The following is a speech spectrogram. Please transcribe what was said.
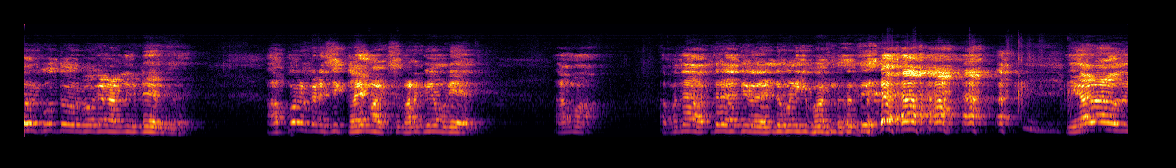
ஒரு கூத்து ஒரு பக்கம் நடந்துக்கிட்டே இருக்குது. அப்புறம் கடைசி கிளைமாக்ஸ் மறக்கவே முடியாது. ஆமாம் அப்போ தான் அர்த்தராத்திரியில் ரெண்டு மணிக்கு பிறந்தது ஏழாவது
